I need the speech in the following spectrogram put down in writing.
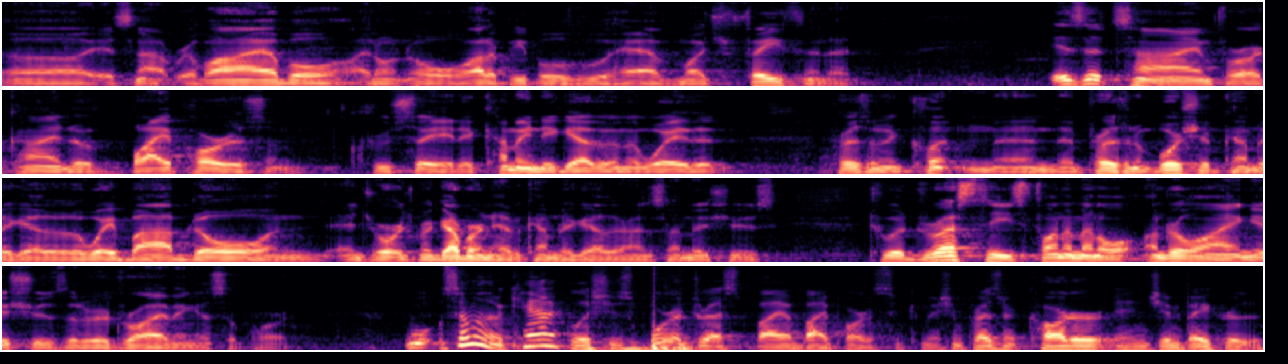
uh, it's not reliable. I don't know a lot of people who have much faith in it. Is it time for a kind of bipartisan crusade, a coming together in the way that President Clinton and, and President Bush have come together, the way Bob Dole and, and George McGovern have come together on some issues, to address these fundamental underlying issues that are driving us apart? Well, some of the mechanical issues were addressed by a bipartisan commission. President Carter and Jim Baker,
